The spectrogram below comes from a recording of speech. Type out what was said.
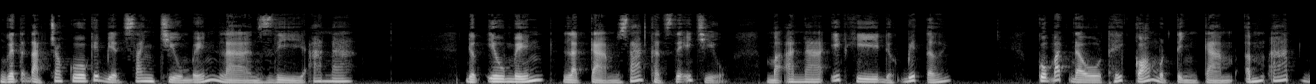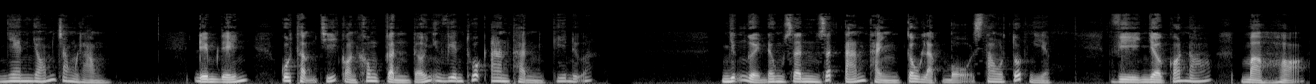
Người ta đặt cho cô cái biệt danh chiều mến là dì Anna. Được yêu mến là cảm giác thật dễ chịu mà Anna ít khi được biết tới. Cô bắt đầu thấy có một tình cảm ấm áp, nhen nhóm trong lòng. Đêm đến, cô thậm chí còn không cần tới những viên thuốc an thần kia nữa. Những người nông dân rất tán thành câu lạc bộ sau tốt nghiệp, vì nhờ có nó mà họ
